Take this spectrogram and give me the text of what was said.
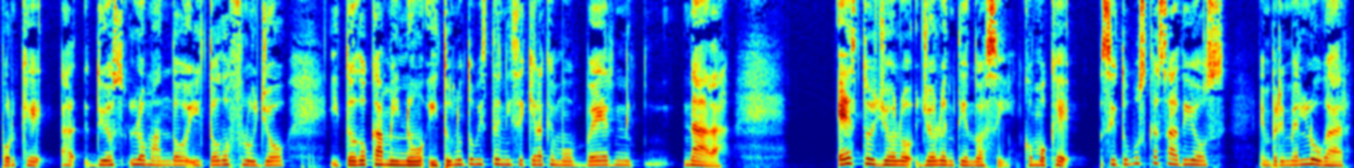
porque ah, Dios lo mandó y todo fluyó y todo caminó y tú no tuviste ni siquiera que mover ni nada. Esto yo lo, yo lo entiendo así, como que si tú buscas a Dios en primer lugar,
